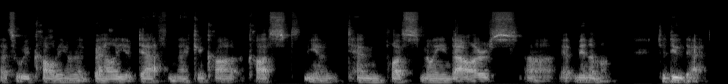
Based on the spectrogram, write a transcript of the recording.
that's what we call you know that valley of death, and that can co- cost you know ten plus million dollars uh, at minimum to do that.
